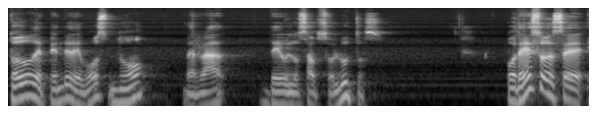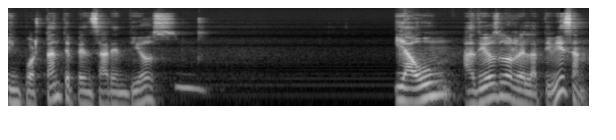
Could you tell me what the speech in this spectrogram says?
todo depende de vos, no, ¿verdad?, de los absolutos. Por eso es eh, importante pensar en Dios. Y aún a Dios lo relativizan.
